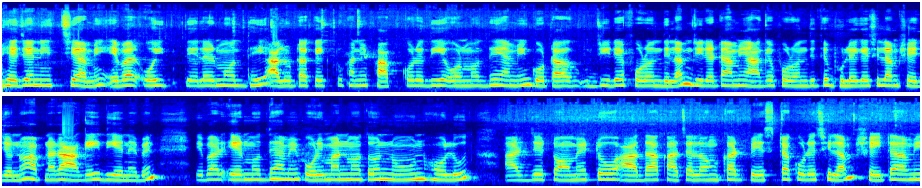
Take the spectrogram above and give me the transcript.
ভেজে নিচ্ছি আমি। এবার ওই তেলের মধ্যেই আলুটাকে একটুখানি ফাঁক করে দিয়ে ওর মধ্যেই আমি গোটা জিরে ফোড়ন দিলাম। জিরেটা আমি আগে ফোড়ন দিতে ভুলে গেছিলাম সেই জন্য আপনারা আগেই দিয়ে নেবেন। এবার এর মধ্যে আমি পরিমাণ মতো নুন, হলুদ আর যে টমেটো, আদা, কাঁচা লঙ্কার পেস্টটা করেছিলাম সেইটা আমি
